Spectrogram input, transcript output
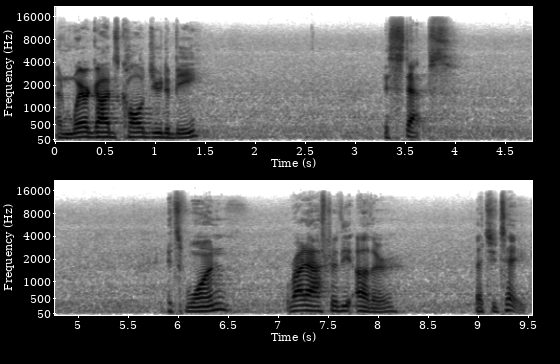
and where God's called you to be is steps. It's one right after the other that you take.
